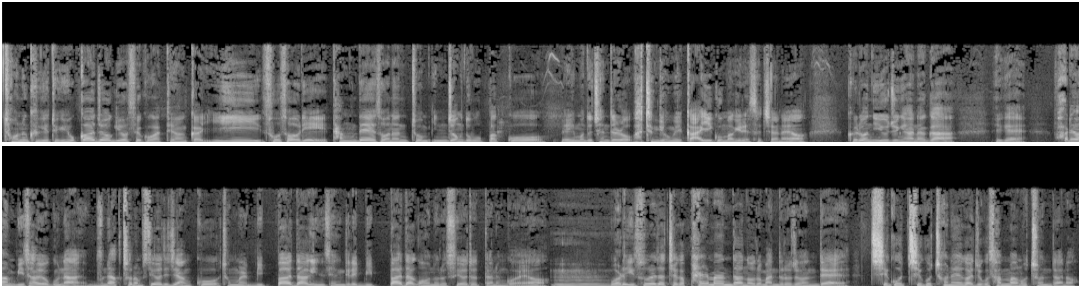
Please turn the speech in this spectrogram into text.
저는 그게 되게 효과적이었을 것 같아요. 그러니까 이 소설이 당대에서는 좀 인정도 못 받고 레이먼드 챈들러 같은 경우에 까이고 막 이랬었잖아요. 그런 이유 중에 하나가 이게 화려한 미사여구나 문학처럼 쓰여지지 않고 정말 밑바닥 인생들의 밑바닥 언어로 쓰여졌다는 거예요. 음. 원래 이 소설 자체가 8만 단어로 만들어졌는데 치고 치고 쳐내가지고 3만 5천 단어.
